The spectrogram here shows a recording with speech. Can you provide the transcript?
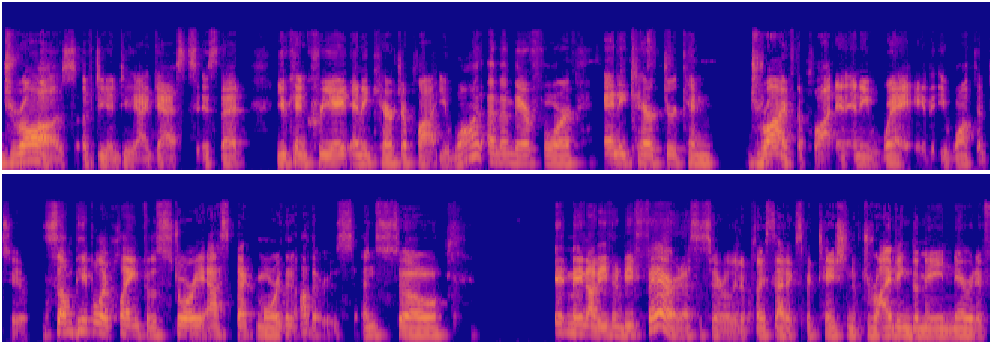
draws of d&d i guess is that you can create any character plot you want and then therefore any character can drive the plot in any way that you want them to. Some people are playing for the story aspect more than others and so it may not even be fair necessarily to place that expectation of driving the main narrative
